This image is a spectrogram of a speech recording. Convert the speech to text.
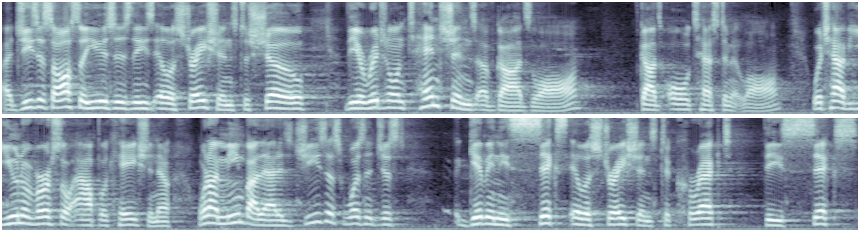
Uh, Jesus also uses these illustrations to show the original intentions of God's law, God's Old Testament law, which have universal application. Now, what I mean by that is Jesus wasn't just giving these six illustrations to correct these six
